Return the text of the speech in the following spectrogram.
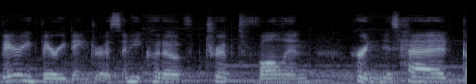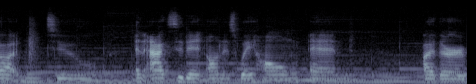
very, very dangerous. And he could have tripped, fallen, hurting his head, got into an accident on his way home, and either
